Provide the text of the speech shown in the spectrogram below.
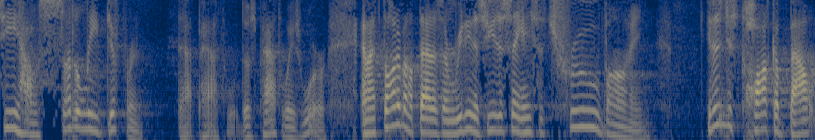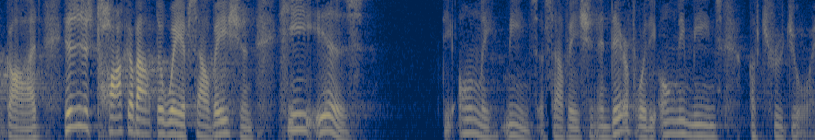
see how subtly different that path, those pathways were. And I thought about that as I'm reading this. Jesus saying he's the true vine. He doesn't just talk about God, he doesn't just talk about the way of salvation. He is the only means of salvation, and therefore the only means of true joy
